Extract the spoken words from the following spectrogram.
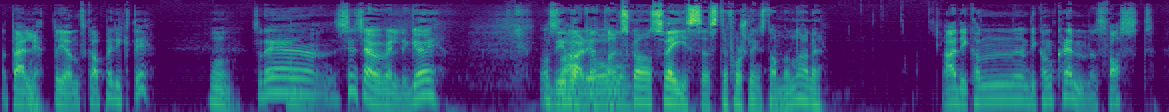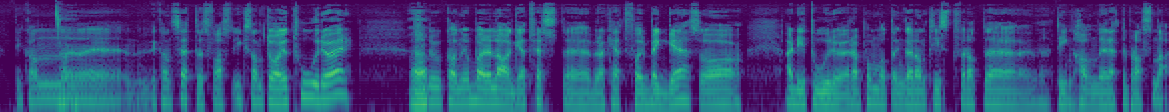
at det er mm. lett å gjenskape riktig. Mm. Så det mm. syns jeg er jo veldig gøy. Og de rakettene skal sveises til forskningsstammen, da, eller? Nei, de kan, de kan, klemmes fast. De kan, ja. Eh, de kan, settes fast. Ikke sant, du har jo to rør. Ja. Så du kan jo bare lage et festebrakett for begge. Så er de to røra på en måte en garantist for at uh, ting havner rette plassen, da.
